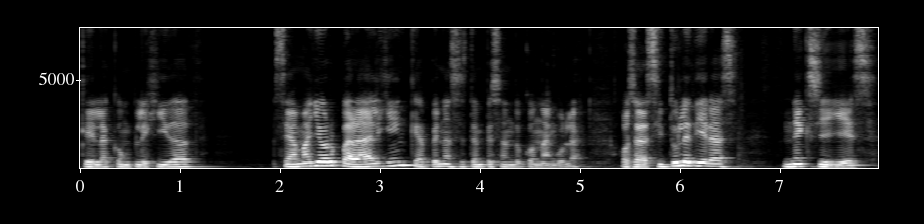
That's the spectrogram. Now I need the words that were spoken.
que la complejidad sea mayor para alguien que apenas está empezando con Angular. O sea, si tú le dieras Next.js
